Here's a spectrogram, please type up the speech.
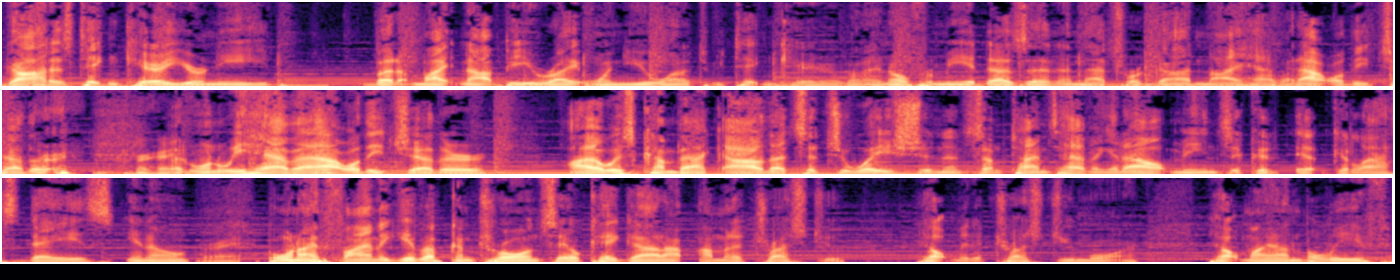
God has taken care of your need, but it might not be right when you want it to be taken care of. And I know for me it doesn't, and that's where God and I have it out with each other. Right. But when we have it out with each other, I always come back out of that situation, and sometimes having it out means it could it could last days, you know. Right. But when I finally give up control and say, "Okay, God, I- I'm going to trust you. Help me to trust you more. Help my unbelief,"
